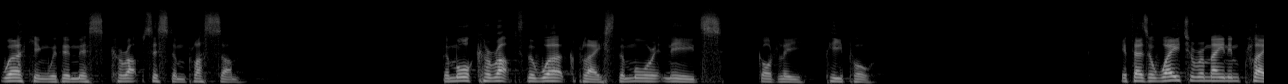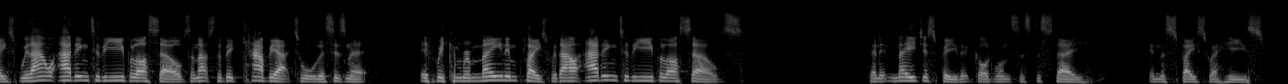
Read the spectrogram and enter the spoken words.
working within this corrupt system plus some. The more corrupt the workplace, the more it needs godly people if there's a way to remain in place without adding to the evil ourselves, and that's the big caveat to all this, isn't it? if we can remain in place without adding to the evil ourselves, then it may just be that God wants us to stay in the space where He's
